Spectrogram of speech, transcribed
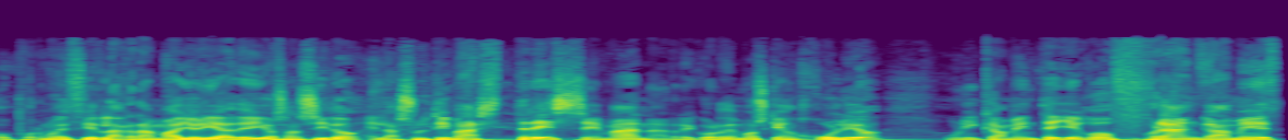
o por no decir la gran mayoría de ellos, han sido en las últimas tres semanas. Recordemos que en julio únicamente llegó Fran Gámez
